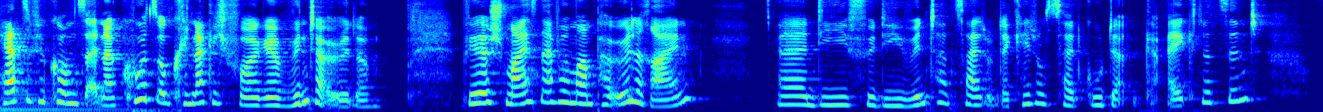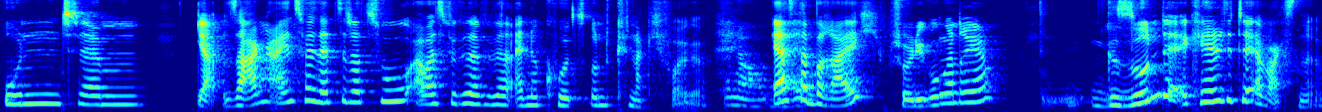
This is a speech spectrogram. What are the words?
Herzlich willkommen zu einer kurz und knackig Folge Winteröle. Wir schmeißen einfach mal ein paar Öle rein, äh, die für die Winterzeit und Erkältungszeit gut geeignet sind und ähm, ja, sagen ein, zwei Sätze dazu, aber es wird gesagt, eine kurz und knackig Folge. Genau. Erster Bereich, Entschuldigung, Andrea. Gesunde, erkältete Erwachsene.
